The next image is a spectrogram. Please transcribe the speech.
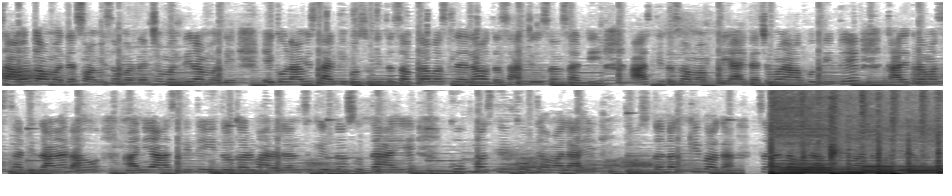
सावरगावमधल्या स्वामी समर्थांच्या मंदिरामध्ये. एकोणावीस तारखेपासून तिथं सप्ताह बसलेला होता सात दिवसांसाठी. आज तिथं समाप्ती आहे त्याच्यामुळे आपण तिथे कार्यक्रमासाठी जाणार आहोत. आणि आज तिथे इंदुरकर महाराजांचं कीर्तन सुद्धा आहे. खूप मस्ती खूप धमाल आहे. तुम्ही सुद्धा नक्की बघा. चला जाऊया आपण मंदिरामध्ये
